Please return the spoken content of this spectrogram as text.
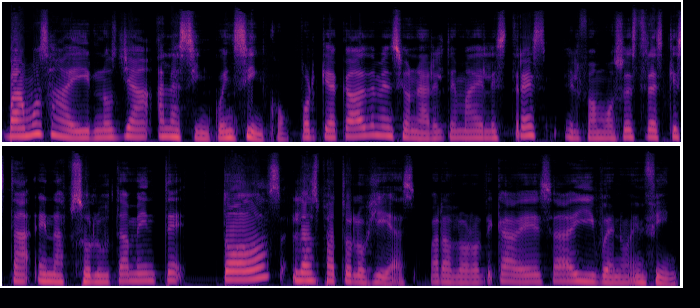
Vamos a irnos ya a las 5 en 5, porque acabas de mencionar el tema del estrés, el famoso estrés que está en absolutamente todas las patologías para dolor de cabeza y bueno, en fin,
